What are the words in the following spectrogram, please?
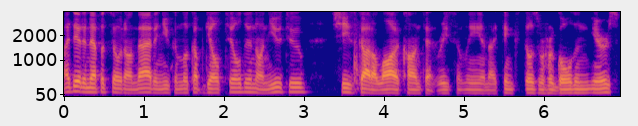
I did an episode on that, and you can look up Gail Tilden on YouTube. She's got a lot of content recently, and I think those were her golden years.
